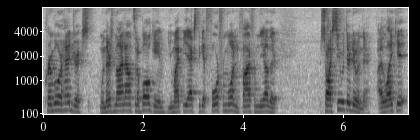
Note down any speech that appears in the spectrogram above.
Kimbrel or Hendriks, when there's nine outs in a ball game, you might be asked to get four from one and five from the other. So I see what they're doing there. I like it.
